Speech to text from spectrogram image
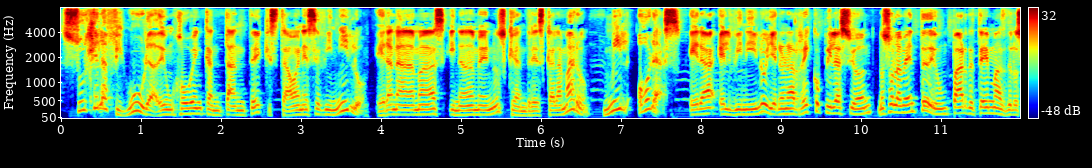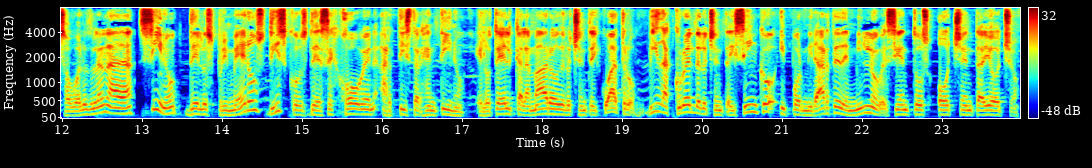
surge la figura de un joven cantante que estaba en ese vinilo. Era nada más y nada menos que Andrés Calamaro. Mil horas era el vinilo y era una recopilación no solamente de un par de temas de los abuelos de la nada, sino de los primeros discos de ese joven artista argentino. El Hotel Calamaro del 84, Vida Cruel del 85 y Por Mirarte de 1988.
